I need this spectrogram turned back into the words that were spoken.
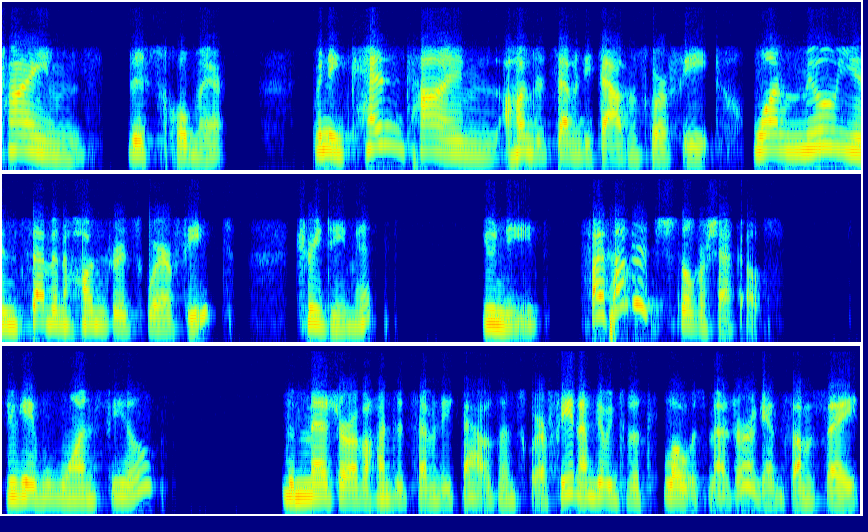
times this chomer, meaning 10 times 170,000 square feet, 1,700 square feet, to redeem it, you need 500 silver shekels. You gave one field, the measure of 170,000 square feet. I'm giving to the lowest measure. Again, some say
